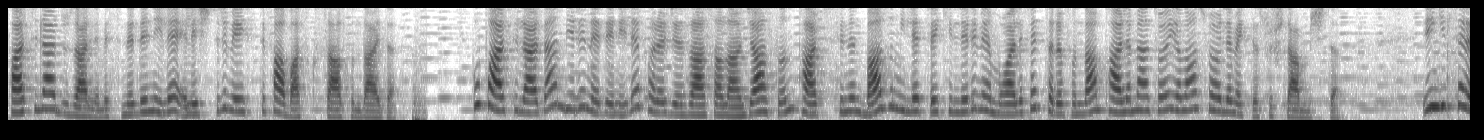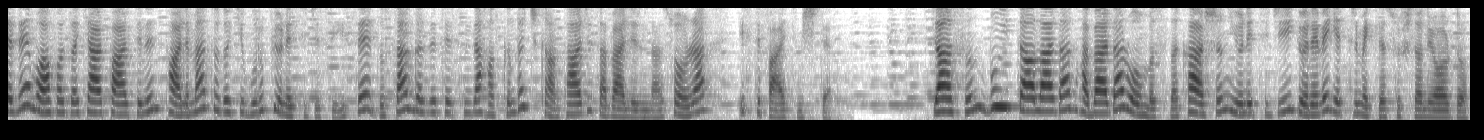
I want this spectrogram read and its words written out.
partiler düzenlemesi nedeniyle eleştiri ve istifa baskısı altındaydı. Bu partilerden biri nedeniyle para cezası alan Johnson, partisinin bazı milletvekilleri ve muhalefet tarafından parlamentoya yalan söylemekle suçlanmıştı. İngiltere'de Muhafazakar Parti'nin parlamentodaki grup yöneticisi ise The Sun gazetesinde hakkında çıkan taciz haberlerinden sonra istifa etmişti. Johnson bu iddialardan haberdar olmasına karşın yöneticiyi göreve getirmekle suçlanıyordu.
